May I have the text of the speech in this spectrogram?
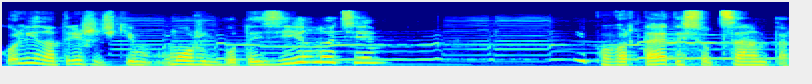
коліна трішечки можуть бути зігнуті. І повертайтесь у центр.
